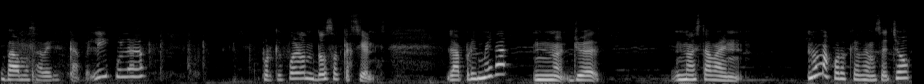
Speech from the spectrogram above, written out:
Vamos a ver esta película. Porque fueron dos ocasiones. La primera, no, yo no estaba en. No me acuerdo qué habíamos hecho.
